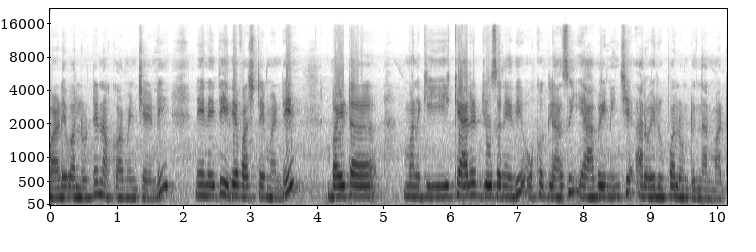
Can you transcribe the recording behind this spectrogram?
వాడే వాళ్ళు ఉంటే నాకు కామెంట్ చేయండి. నేనైతే ఇదే ఫస్ట్ టైం అండి. బయట మనకి క్యారెట్ జ్యూస్ అనేది ఒక గ్లాసు యాభై నుంచి అరవై రూపాయలు ఉంటుందన్నమాట.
